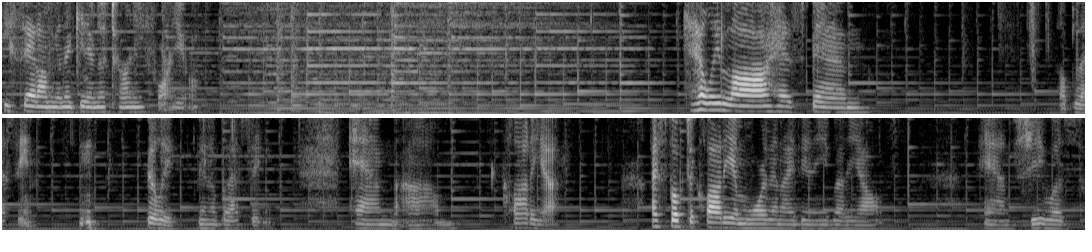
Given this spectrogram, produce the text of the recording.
he said, I'm going to get an attorney for you. Kelly Law has been a blessing, really been a blessing. And um, Claudia, I spoke to Claudia more than I did anybody else. And she was,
